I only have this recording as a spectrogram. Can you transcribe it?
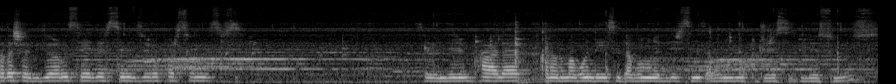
Arkadaşlar videolarımı seyrederseniz, yorum yaparsanız sevinirim. Hala kanalıma abone değilseniz abone olabilirsiniz. Abone olmak ücretsiz biliyorsunuz.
